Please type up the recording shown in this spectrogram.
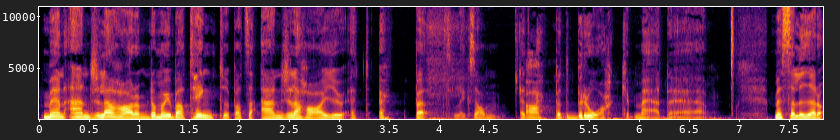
Men Angela har, de- de har ju bara tänkt typ att så Angela har ju ett öppet, liksom, ett Ja. öppet bråk med, eh, med Salia då.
